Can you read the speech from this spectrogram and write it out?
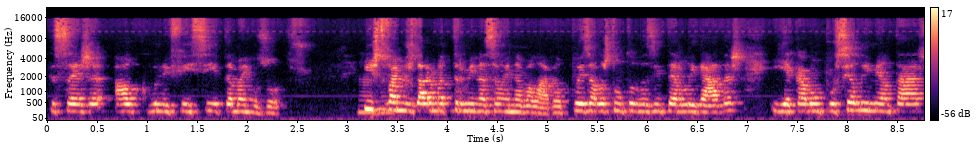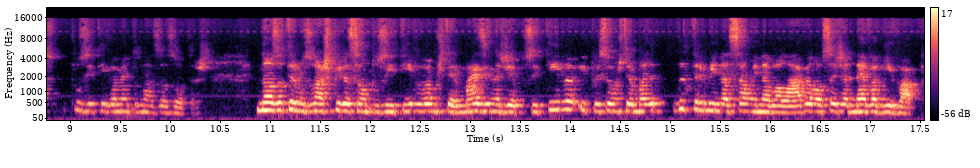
que seja algo que beneficie também os outros. Uhum. Isto vai nos dar uma determinação inabalável. Depois elas estão todas interligadas e acabam por se alimentar positivamente umas às outras. Nós, a termos uma aspiração positiva, vamos ter mais energia positiva e por isso vamos ter uma determinação inabalável, ou seja, never give up.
